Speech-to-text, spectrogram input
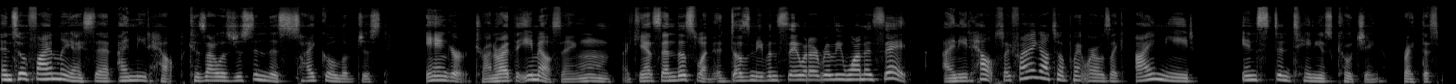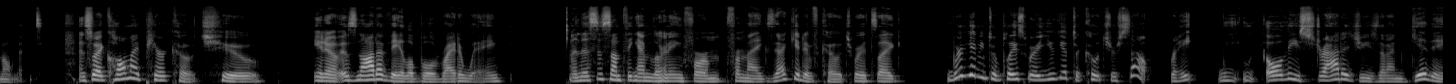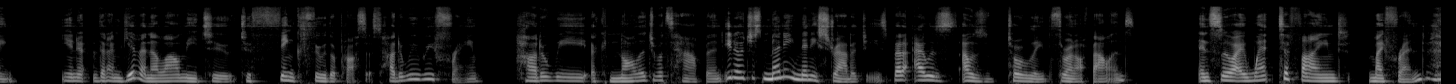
and so finally I said, I need help because I was just in this cycle of just anger, trying to write the email saying, mm, I can't send this one. It doesn't even say what I really want to say. I need help. So I finally got to a point where I was like, I need instantaneous coaching right this moment. And so I call my peer coach who, you know, is not available right away. And this is something I'm learning from from my executive coach where it's like we're getting to a place where you get to coach yourself, right? We, all these strategies that I'm giving you know that i'm given allow me to to think through the process. How do we reframe? How do we acknowledge what's happened? You know just many many strategies but i was i was totally thrown off balance. And so i went to find my friend.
